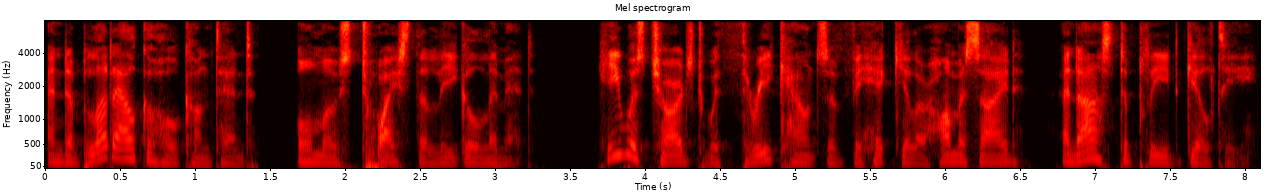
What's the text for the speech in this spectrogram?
and a blood alcohol content almost twice the legal limit. He was charged with three counts of vehicular homicide and asked to plead guilty,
